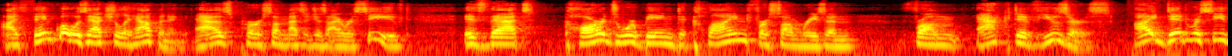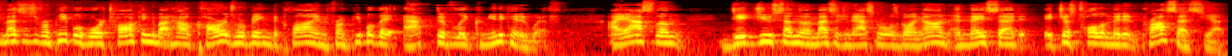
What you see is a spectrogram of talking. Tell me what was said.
I think what was actually happening, as per some messages I received, is that cards were being declined for some reason from active users. I did receive messages from people who were talking about how cards were being declined from people they actively communicated with. I asked them, did you send them a message and ask them what was going on? And they said it just told them they didn't process yet.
